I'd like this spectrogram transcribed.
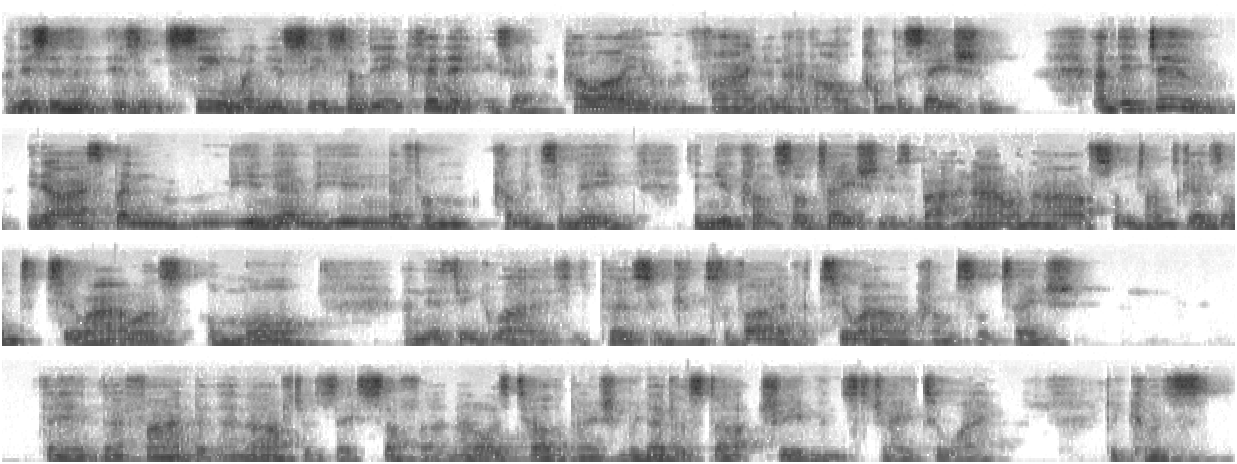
And this isn't isn't seen when you see somebody in clinic. You say, "How are you?" "I'm fine," and have a whole conversation. And they do. You know, I spend, you know, you know, from coming to me, the new consultation is about an hour and a half, sometimes goes on to two hours or more. And they think, well, if a person can survive a two hour consultation, they, they're fine. But then afterwards, they suffer. And I always tell the patient, we never start treatment straight away because,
